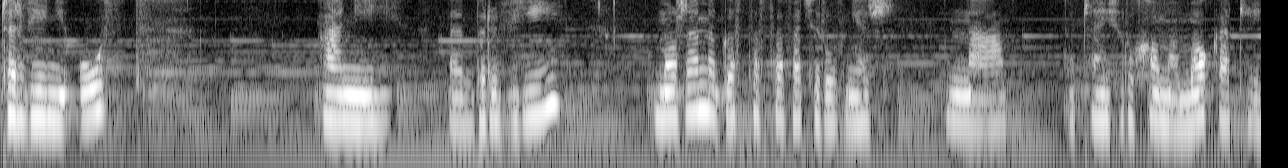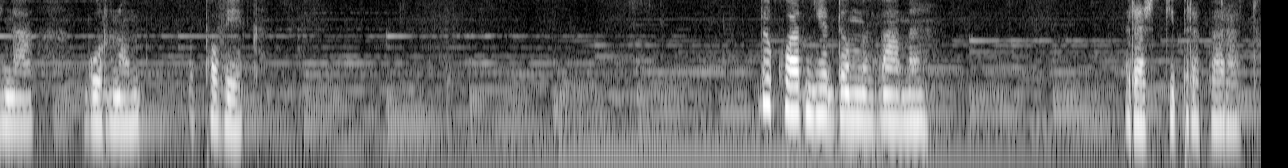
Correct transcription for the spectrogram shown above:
czerwieni ust ani e, brwi. Możemy go stosować również na część ruchomą oka, czyli na górną powiekę. Dokładnie domywamy resztki preparatu.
